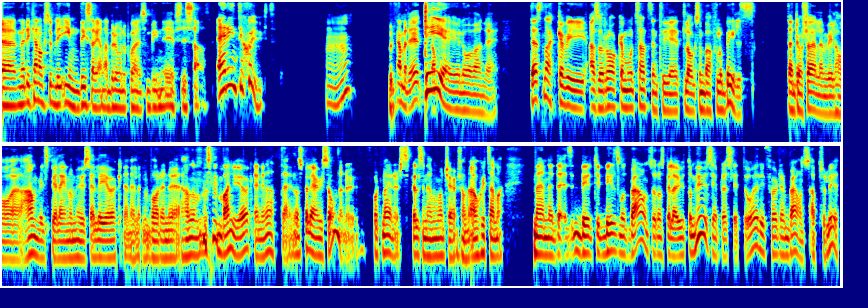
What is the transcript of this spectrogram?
Eh, men det kan också bli Indis arena beroende på vem som vinner AFC South. Är det inte sjukt? Mm. Ja, men det, det är ju lovande. Där snackar vi alltså raka motsatsen till ett lag som Buffalo Bills. Där Josh Allen vill ha, han vill spela inomhus eller i öknen eller vad det nu är. Han vann ju i öknen i natt där. De spelar i Arizona nu, Fortniners, spelar sin hemmamatch i Arizona. Ja, skitsamma. Men typ Bills mot Browns och de spelar utomhus helt plötsligt. Då är det fördel Browns, absolut.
